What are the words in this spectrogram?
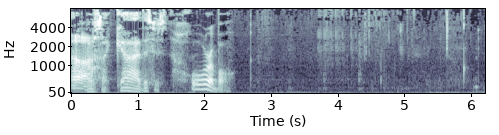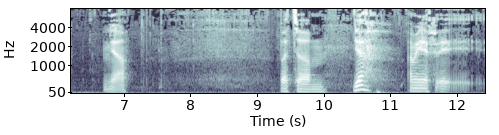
I was like, God, this is horrible. Yeah. But, um, yeah, I mean, if it,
